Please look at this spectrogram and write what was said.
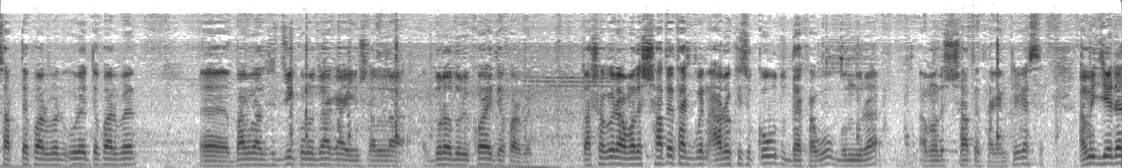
ছাড়তে পারবেন উড়াইতে পারবেন বাংলাদেশের যে কোনো জায়গায় ইনশাল্লাহ দৌড়াদৌড়ি করাইতে পারবেন। তো আশা করি আমাদের সাথে থাকবেন। আরও কিছু কবুতর দেখাবো, বন্ধুরা। আমাদের সাথে থাকেন, ঠিক আছে? আমি যেটা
